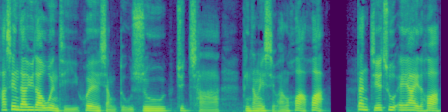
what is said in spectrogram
他现在遇到问题会想读书去查，平常也喜欢画画，但接触 AI 的话，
